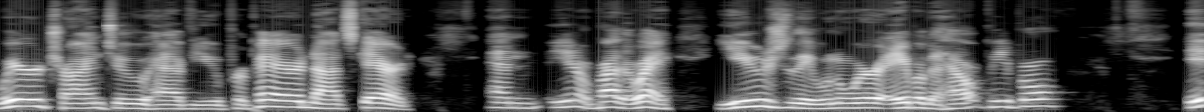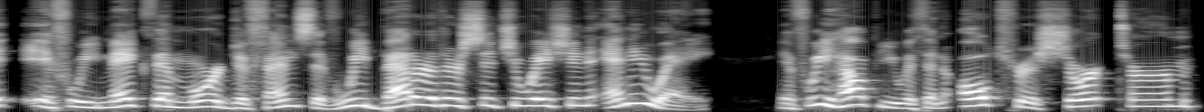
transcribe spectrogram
We're trying to have you prepared, not scared. And, you know, by the way, usually when we're able to help people, if we make them more defensive, we better their situation anyway. If we help you with an ultra short term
